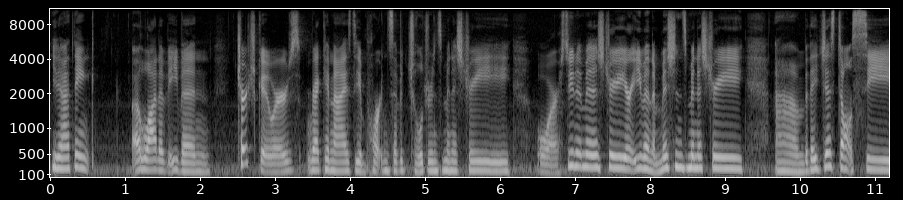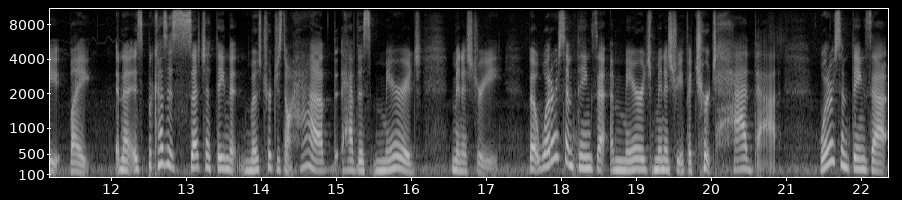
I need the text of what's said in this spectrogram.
You know, I think a lot of even churchgoers recognize the importance of a children's ministry or student ministry or even a missions ministry, um, but they just don't see like. And it's because it's such a thing that most churches don't have that have this marriage ministry. But what are some things that a marriage ministry, if a church had that, what are some things that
